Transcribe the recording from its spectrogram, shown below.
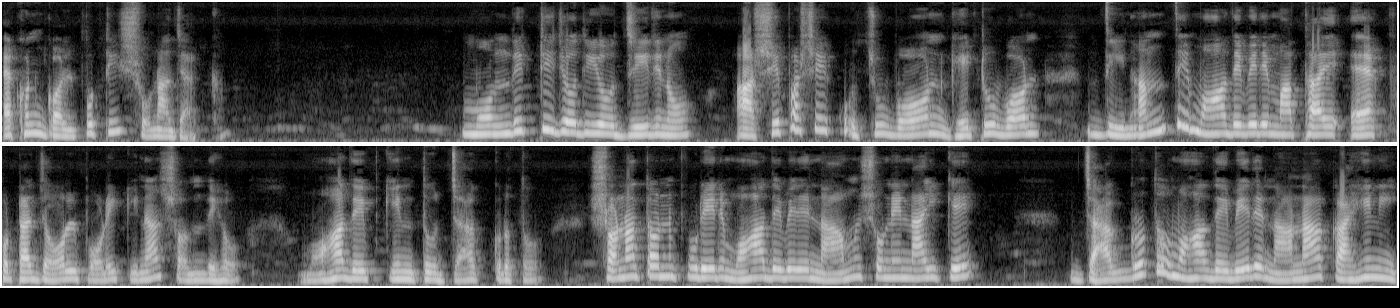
এখন গল্পটি শোনা যাক। মন্দিরটি যদিও জীর্ণ, আশেপাশে কচু বন, ঘেটু বন, দিনান্তে মহাদেবের মাথায় এক ফোঁটা জল পড়ে কিনা সন্দেহ। মহাদেব কিন্তু জাগ্রত। সনাতনপুরের মহাদেবের নাম শোনে নাইকে। জাগ্রত মহাদেবের নানা কাহিনী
